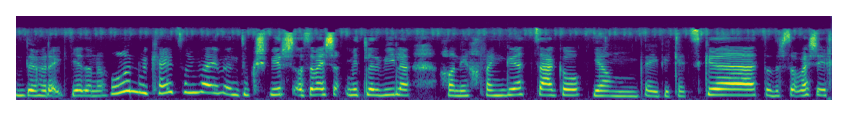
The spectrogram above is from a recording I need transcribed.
Und dann fragt jeder noch, und wie geht's dem Baby? Und du spürst, also weißt du, mittlerweile kann ich fängt gut sagen, ja, dem Baby geht's gut, oder so, weißt du, ich,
